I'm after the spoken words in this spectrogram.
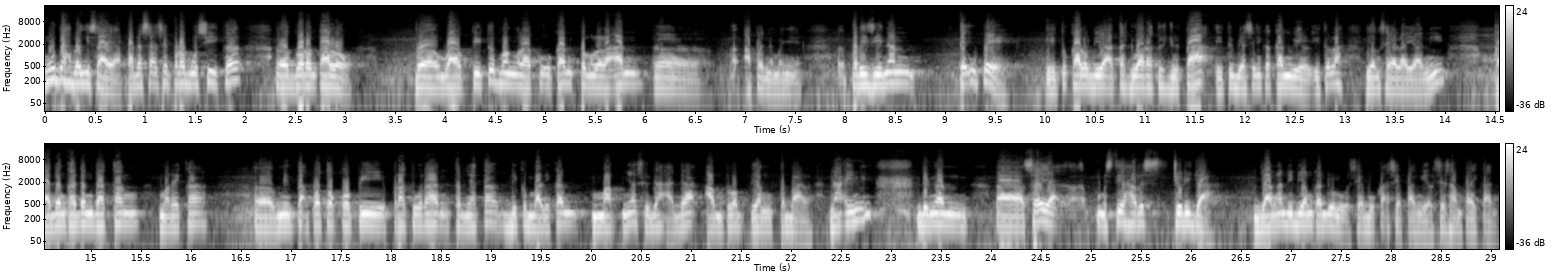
mudah bagi saya. Pada saat saya promosi ke uh, Gorontalo waktu itu melakukan pengelolaan uh, apa namanya perizinan TUP itu kalau di atas 200 juta itu biasanya ke Kanwil. Itulah yang saya layani. Kadang-kadang datang mereka e, minta fotokopi peraturan, ternyata dikembalikan mapnya sudah ada amplop yang tebal. Nah ini dengan e, saya mesti harus curiga Jangan didiamkan dulu, saya buka, saya panggil, saya sampaikan.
